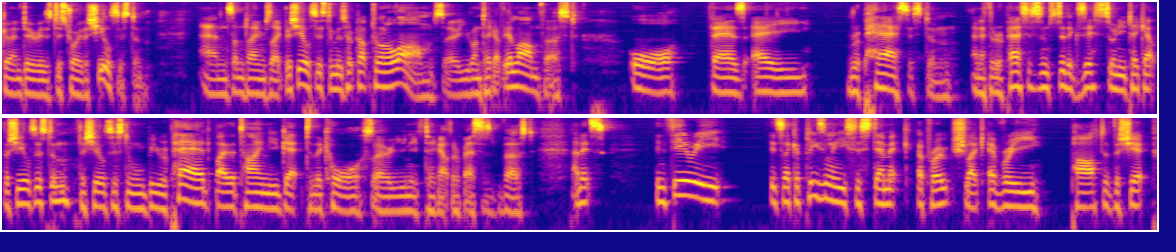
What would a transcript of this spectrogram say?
go and do is destroy the shield system. And sometimes, like the shield system is hooked up to an alarm, so you want to take out the alarm first. Or there's a repair system. And if the repair system still exists when you take out the shield system, the shield system will be repaired by the time you get to the core. So you need to take out the repair system first. And it's, in theory, it's like a pleasingly systemic approach. Like every part of the ship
